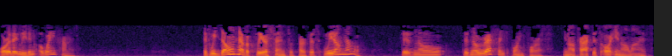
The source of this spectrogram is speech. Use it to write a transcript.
or are they leading away from it? If we don't have a clear sense of purpose, we don't know. There's no, there's no reference point for us in our practice or in our lives.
